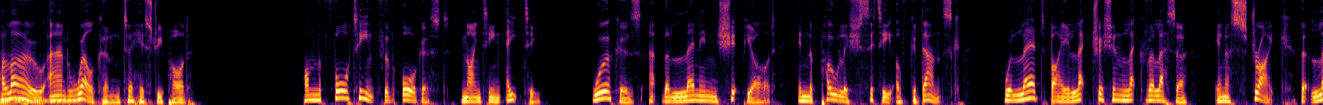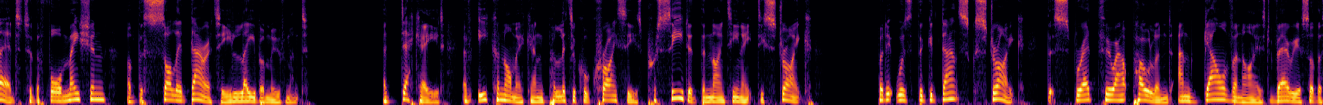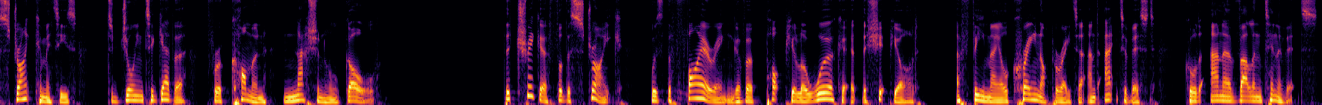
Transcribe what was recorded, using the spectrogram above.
Hello and welcome to HistoryPod. On the 14th of August 1980, workers at the Lenin shipyard in the Polish city of Gdansk were led by electrician Lech Walesa in a strike that led to the formation of the Solidarity labour movement. A decade of economic and political crises preceded the 1980 strike, but it was the Gdansk strike that spread throughout Poland and galvanised various other strike committees to join together for a common national goal. The trigger for the strike was the firing of a popular worker at the shipyard, a female crane operator and activist called Anna Walentynowicz.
